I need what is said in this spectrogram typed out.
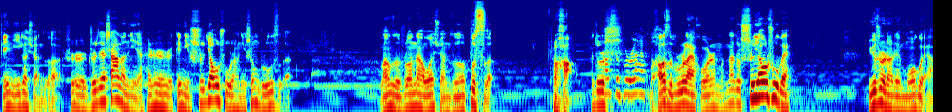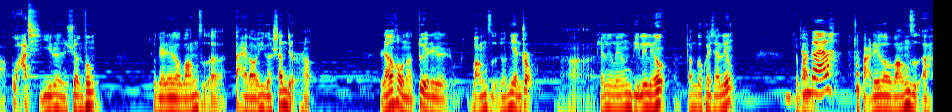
给你一个选择，是直接杀了你，还是给你施妖术让你生不如死？”王子说：“那我选择不死。”说好，那就是好死不如赖活，好死不如赖活着嘛，那就施妖术呗。于是呢，这魔鬼啊，刮起一阵旋风，就给这个王子带到一个山顶上，然后呢，对这个王子就念咒啊，天灵灵，地灵灵，张哥快显灵，就把张哥来了，就把这个王子啊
